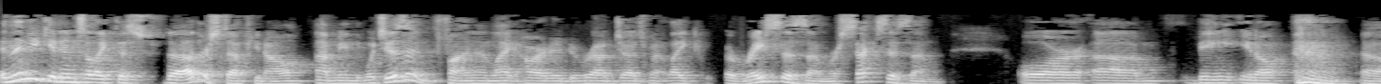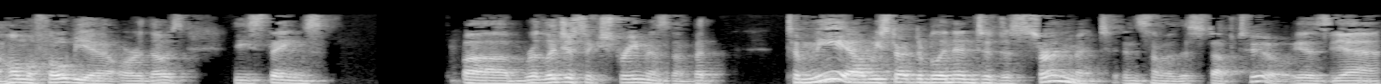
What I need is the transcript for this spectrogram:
And then you get into like this, the other stuff, you know, I mean, which isn't fun and lighthearted around judgment, like racism or sexism or, um, being, you know, uh, homophobia or those, these things um, religious extremism. But to me, uh, we start to blend into discernment in some of this stuff too. Is yeah,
